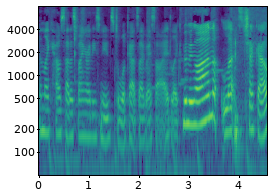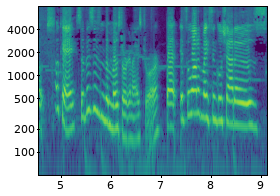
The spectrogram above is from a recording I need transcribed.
And like how satisfying are these nudes to look at side by side? Like moving on, let's check out. Okay, so this isn't the most organized drawer, but it's a lot of my single shadows,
